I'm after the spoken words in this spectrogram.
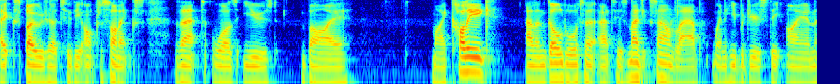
exposure to the ultrasonics that was used by my colleague Alan Goldwater at his Magic Sound Lab when he produced the iron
